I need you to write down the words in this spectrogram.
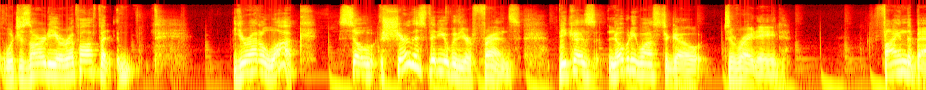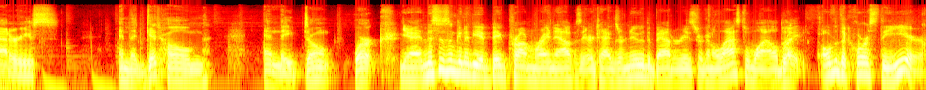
which is already a ripoff, but you're out of luck. So share this video with your friends because nobody wants to go to Rite Aid, find the batteries, and then get home and they don't work. Yeah, and this isn't going to be a big problem right now because AirTags are new. The batteries are going to last a while, but Right. over the course of the year,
